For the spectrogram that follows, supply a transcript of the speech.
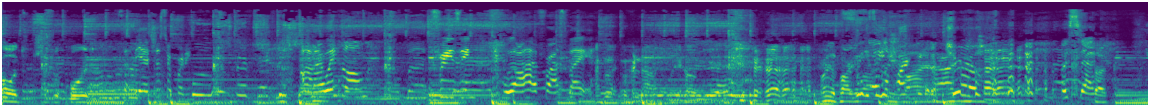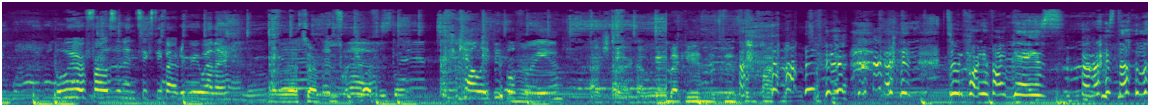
Oh, it's just recording. Yeah, it's just recording. On our way home, freezing. We all have frostbite. We're not way home yet. We're in the parking lot. She's lying. True. We're stuck. But we were frozen in 65 degree weather. That's San Francisco uh, traffic though. Team Cali people for you. Hashtag Back in, it's been 45 minutes. It's been 45 days, but we're still in the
